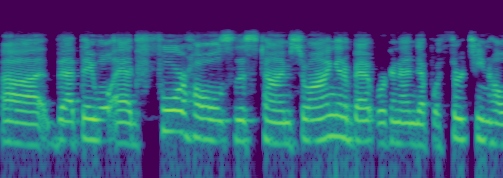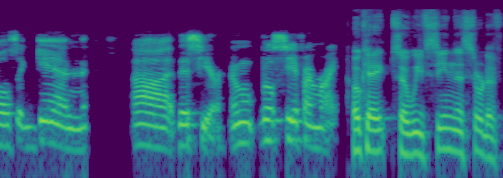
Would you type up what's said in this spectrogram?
uh, that they will add four holes this time. So I'm gonna bet we're gonna end up with 13 holes again uh, this year, and we'll see if I'm right. Okay, so we've seen this sort of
